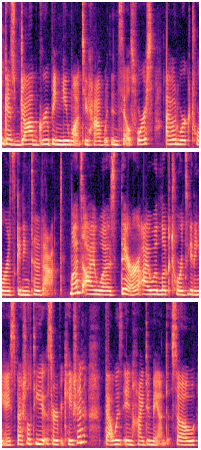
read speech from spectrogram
I guess job grouping you want to have within Salesforce, I would work towards getting to that. Once I was there, I would look towards getting a specialty certification that was in high demand. So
